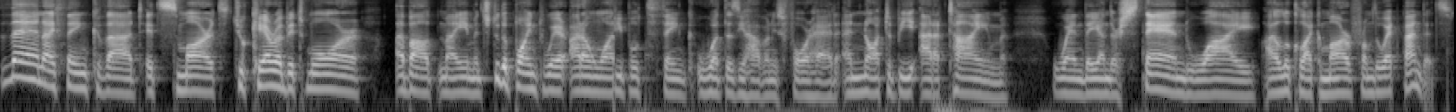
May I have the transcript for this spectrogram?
then I think that it's smart to care a bit more about my image to the point where I don't want people to think, what does he have on his forehead? And not to be at a time when they understand why I look like Marv from the Wet Bandits.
